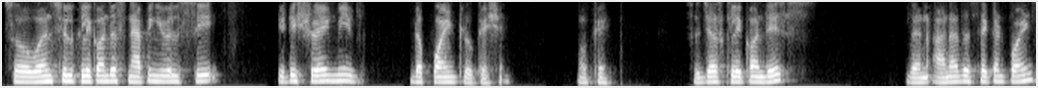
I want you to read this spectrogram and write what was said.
So once you'll click on the snapping, you will see it is showing me the point location. Okay. So just click on this. Then another second point,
